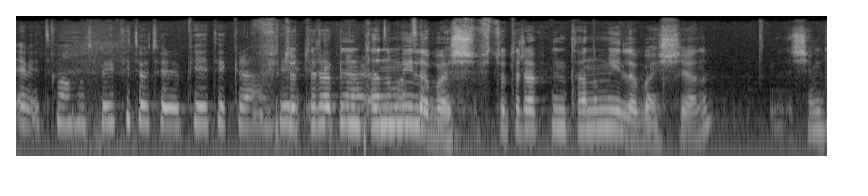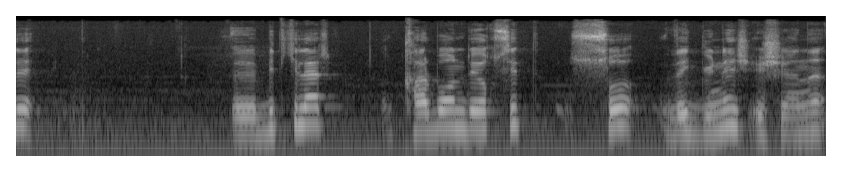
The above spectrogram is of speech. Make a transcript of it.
Evet Mahmut Bey fitoterapiye tekrar Fitoterapinin bir, tekrar tanımıyla baş fitoterapinin tanımıyla başlayalım. Şimdi bitkiler karbondioksit su ve güneş ışığını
